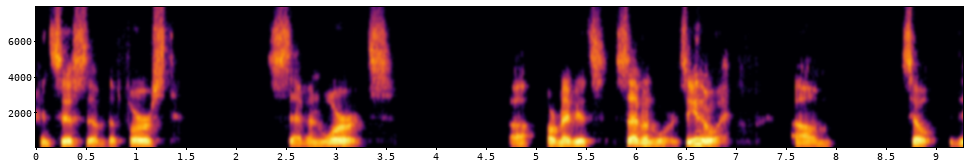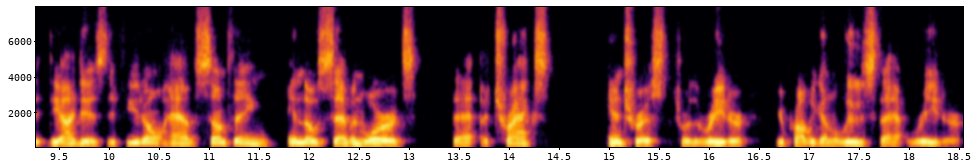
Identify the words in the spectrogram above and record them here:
consists of the first seven words. Uh, or maybe it's seven words, either way. Um, so the, the idea is if you don't have something in those seven words that attracts interest for the reader, you're probably going to lose that reader.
